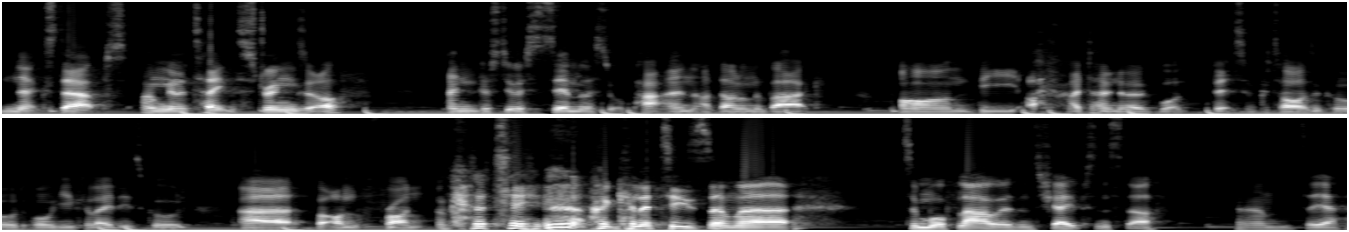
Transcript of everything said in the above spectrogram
Next steps, I'm going to take the strings off and just do a similar sort of pattern I've done on the back on the, I don't know what bits of guitars are called or ukuleles are called, uh, but on the front I'm gonna do, I'm gonna do some uh, some more flowers and shapes and stuff. Um, so yeah,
